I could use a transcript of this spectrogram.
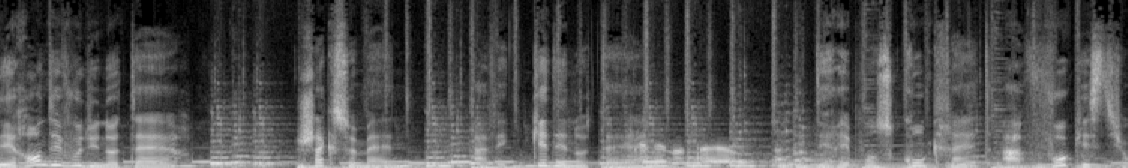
Les rendez-vous du notaire, chaque semaine, avec Quai des notaires, des réponses concrètes à vos questions.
